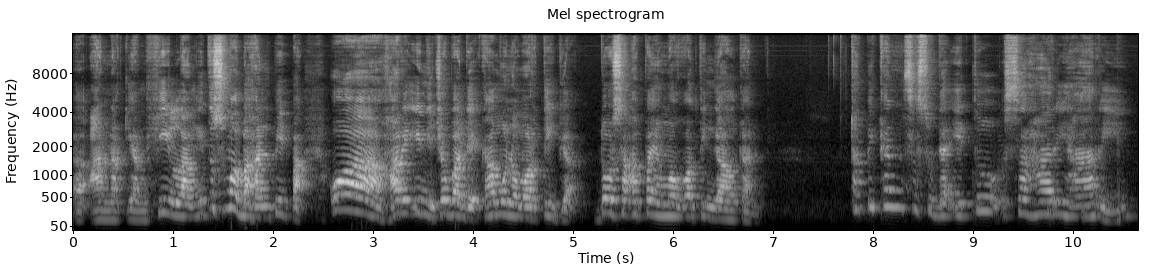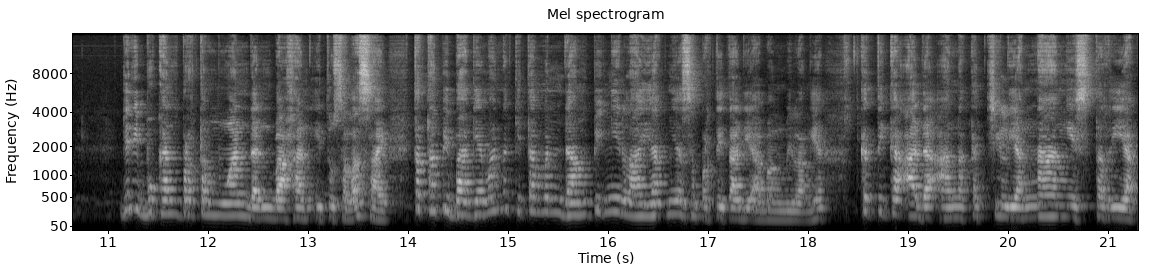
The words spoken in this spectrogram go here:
eh, anak yang hilang. Itu semua bahan pipa. Wah, hari ini coba deh kamu nomor 3. Dosa apa yang mau kau tinggalkan? Tapi kan sesudah itu sehari-hari jadi bukan pertemuan dan bahan itu selesai, tetapi bagaimana kita mendampingi layaknya seperti tadi Abang bilang ya. Ketika ada anak kecil yang nangis teriak,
